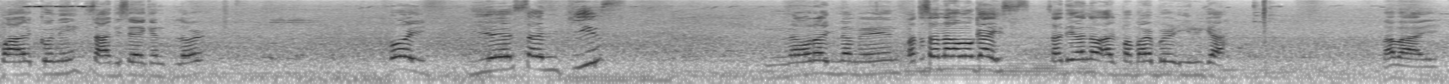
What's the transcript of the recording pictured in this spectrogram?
Balcony sa adi second floor. Boy, yes and kiss. Naurag namin. Patusan na ka mo guys. Sa di ano, Alpha Barber Iriga. Bye-bye.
